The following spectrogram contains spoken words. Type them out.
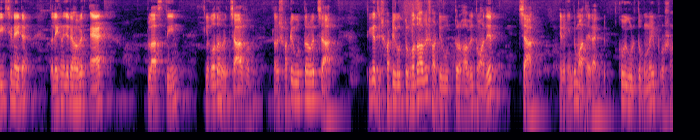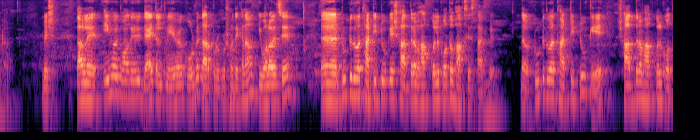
লিখছি না এটা। তাহলে এখানে যেটা হবে, এক প্লাস তিন, তাহলে কত হবে? চার হবে। তাহলে সঠিক উত্তর হবে চার। ঠিক আছে? সঠিক উত্তর কত হবে? সঠিক উত্তর হবে তোমাদের চার। এটা কিন্তু মাথায় রাখবে। খুবই গুরুত্বপূর্ণ এই প্রশ্নটা। বেশ, তাহলে এইভাবে তোমাকে যদি দেয়, তাহলে তুমি এইভাবে করবে। তারপরে প্রশ্ন দেখে নাও, কী বলা হয়েছে? টু টু দেওয়া থার্টি টুকে সাত দ্বারা ভাগ করলে কত ভাগশেষ থাকবে? দেখো টু টু দেওয়া থার্টি টুকে সাত দ্বারা ভাগ করলে কত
